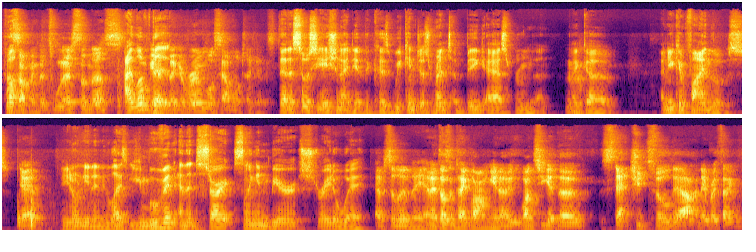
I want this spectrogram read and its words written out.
for Well, something that's worse than this. I love we'll get that- a bigger room. We'll sell more tickets. That association idea because we can just rent a big ass room then, Mhm. like uh, and you can find those. Yeah, You don't need any lights. You can move in and then start slinging beer straight away. absolutely. And it doesn't take long. You know, once you get the statutes filled out and everything,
